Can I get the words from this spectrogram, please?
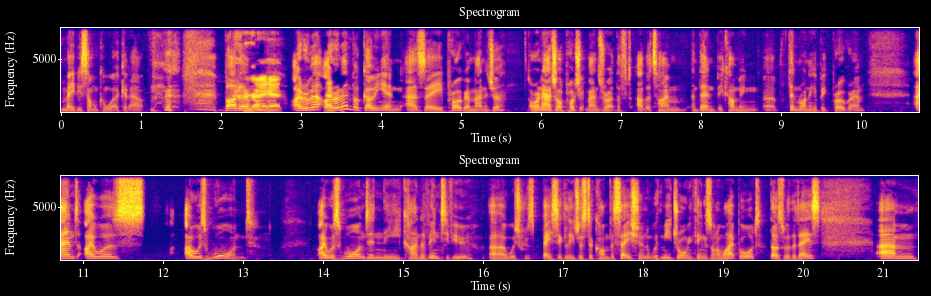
maybe someone can work it out. but um, yeah. I, rem- I remember going in as a program manager or an agile project manager at the at the time, and then becoming uh, then running a big program. And I was I was warned I was warned in the kind of interview, uh, which was basically just a conversation with me drawing things on a whiteboard. Those were the days. Um,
